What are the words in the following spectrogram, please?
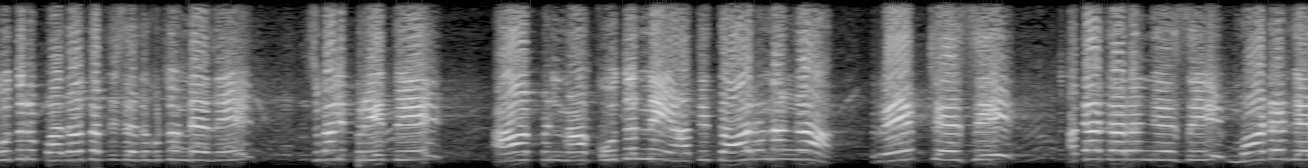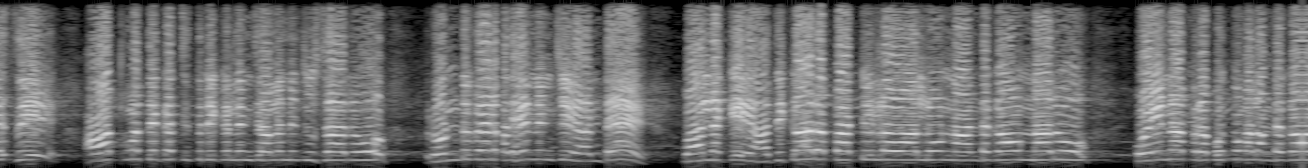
కూతురు పదవ తరగతి చదువుతుండేది సుగాలి ప్రీతి ఆ నా కూతుర్ని అతి దారుణంగా రేప్ చేసి అత్యాచారం చేసి మర్డర్ చేసి ఆత్మహత్యగా చిత్రీకరించాలని చూశారు. రెండు వేల పదిహేను నుంచి అంటే వాళ్ళకి అధికార పార్టీలో వాళ్ళు ఉన్న అండగా ఉన్నారు. పోయిన ప్రభుత్వం వాళ్ళు అండగా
